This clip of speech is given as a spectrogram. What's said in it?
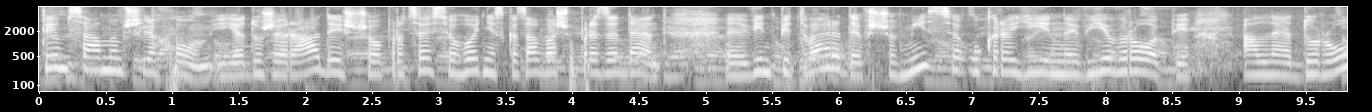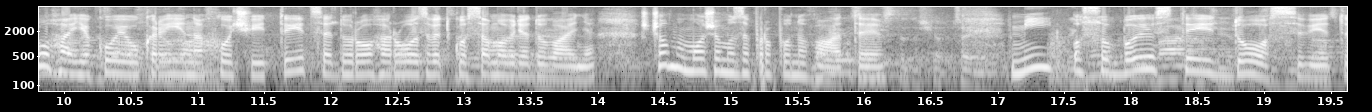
тим самим шляхом. І я дуже радий, що про це сьогодні сказав ваш президент. Е, Він підтвердив, що місце України в Європі, але дорога, якою Україна хоче йти, це дорога розвитку самоврядування. Що ми можемо запропонувати? Мій особистий досвід,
